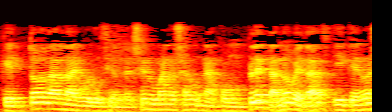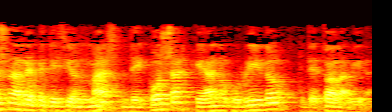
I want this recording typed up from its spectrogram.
que toda la evolución del ser humano es una completa novedad y que no es una repetición más de cosas que han ocurrido de toda la vida,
